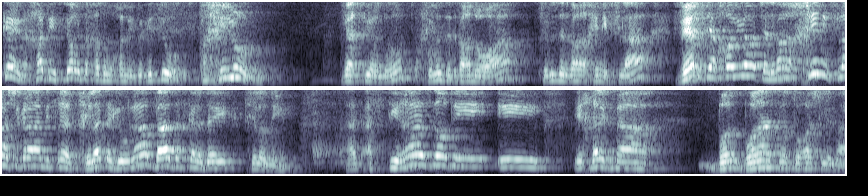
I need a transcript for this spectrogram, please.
כן, אחת היסטורית, אחת רוחנית. בקיצור, החילון והציונות, החילון זה דבר נורא, הציונות זה הדבר הכי נפלא, ואיך זה יכול להיות שהדבר הכי נפלא שקרה לעם ישראל, תחילת הגאולה, באה דווקא על ידי חילונים. הסתירה הזאת היא, היא, היא חלק מה... בונה אצלו תורה שלמה,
